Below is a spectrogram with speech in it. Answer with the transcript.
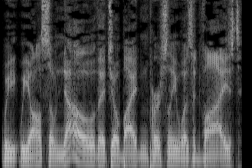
We we also know that Joe Biden personally was advised,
